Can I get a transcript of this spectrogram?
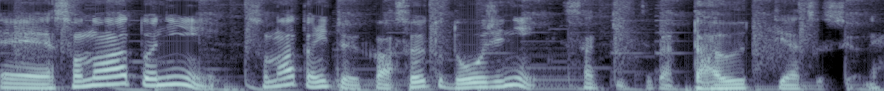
えーその後に、その後にというか、それと同時に、さっき言ってた DAW ってやつですよね。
